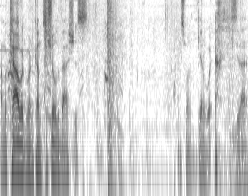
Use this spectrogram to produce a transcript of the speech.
I'm a coward when it comes to shoulder bashes. I just want to get away. see that?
